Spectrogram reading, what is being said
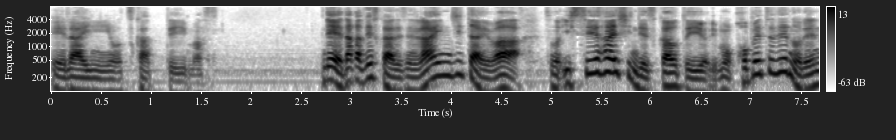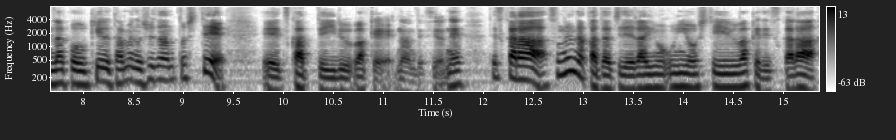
えー、LINE を使っています。で、だからですからですね、LINE 自体は、その一斉配信で使うというよりも、個別での連絡を受けるための手段として、えー、使っているわけなんですよね。ですから、そのような形で LINE を運用しているわけですから、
